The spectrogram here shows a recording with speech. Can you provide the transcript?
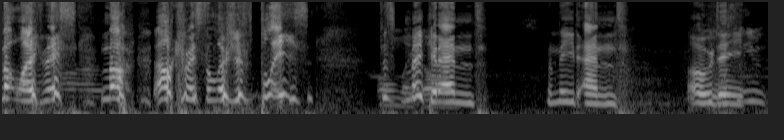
not like this. No, Alchemist illusions, please. Just Oh my make it end. I need end. OD. even-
